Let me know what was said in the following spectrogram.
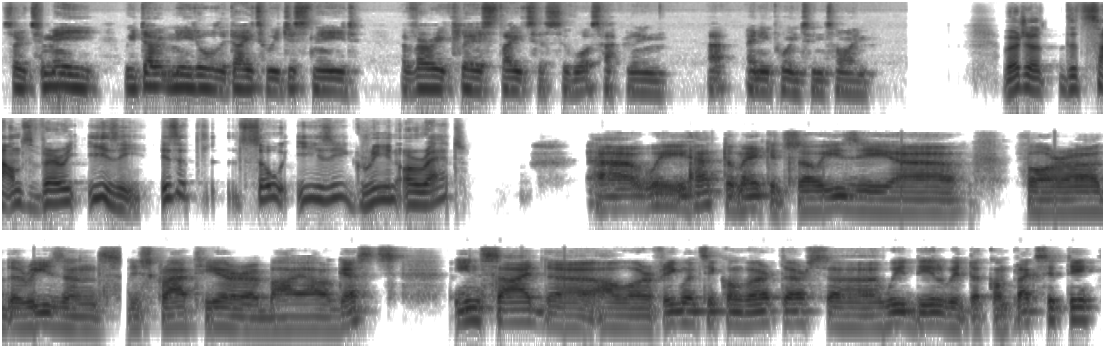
So to me, we don't need all the data. We just need a very clear status of what's happening at any point in time. Virgil, that sounds very easy. Is it so easy, green or red? Uh, we had to make it so easy uh, for uh, the reasons described here by our guests. Inside uh, our frequency converters, uh, we deal with the complexity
